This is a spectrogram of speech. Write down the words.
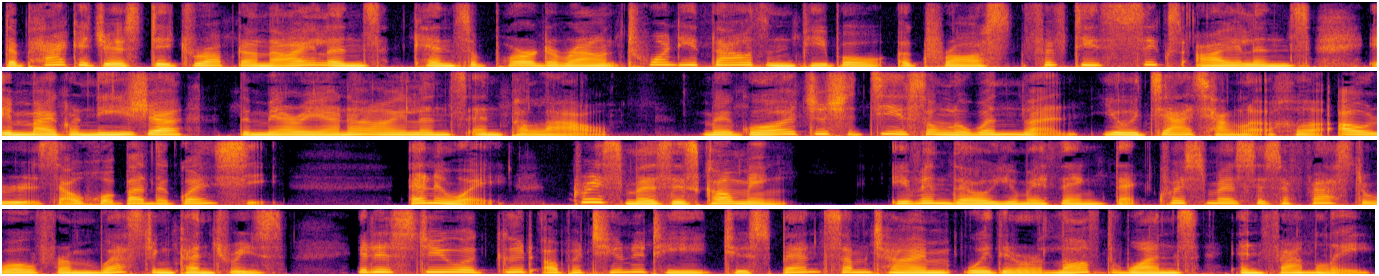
The packages they dropped on the islands can support around 20,000 people across 56 islands in Micronesia, the Mariana Islands, and Palau. 美国这是既送了温暖，又加强了和澳日小伙伴的关系。Anyway, Christmas is coming. Even though you may think that Christmas is a festival from Western countries, it is still a good opportunity to spend some time with your loved ones and family.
